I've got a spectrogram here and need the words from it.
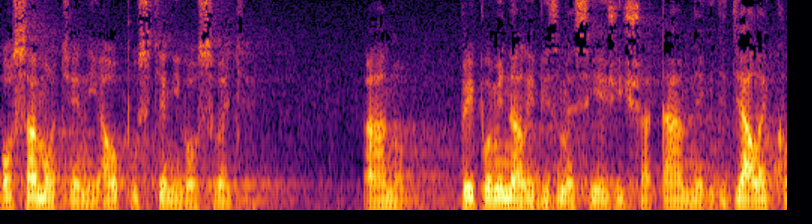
osamotení a opustení vo svete. Áno, pripomínali by sme si Ježiša tam, niekde ďaleko.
